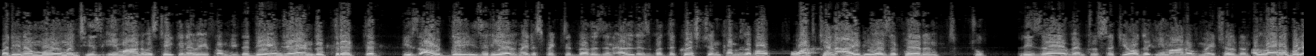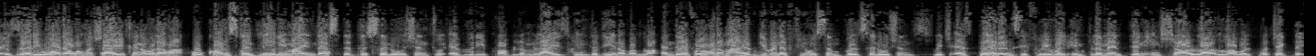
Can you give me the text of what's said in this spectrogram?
But in a moment his iman was taken away from him. The danger and the threat that is out there is real, my respected brothers and elders. But the question comes about, what can I do as a parent to preserve and to secure the iman of my children. Allah Rabbul Izzah reward our mashayikh and ulama who constantly remind us that the solution to every problem lies in the deen of Allah. And therefore ulama have given a few simple solutions which as parents if we will implement then inshallah Allah will protect the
